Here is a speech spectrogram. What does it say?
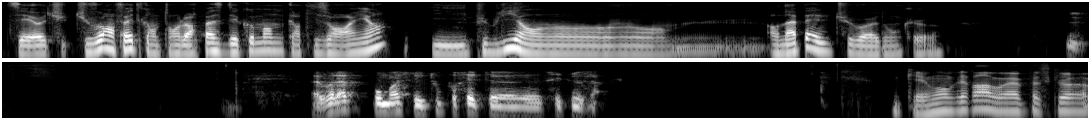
C'est, euh, tu, vois, en fait, quand on leur passe des commandes quand ils ont rien, ils publient en, en, appel, tu vois. Donc, euh. euh, voilà, pour moi, c'est tout pour cette, cette news-là. Ok, on verra, ouais, parce que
